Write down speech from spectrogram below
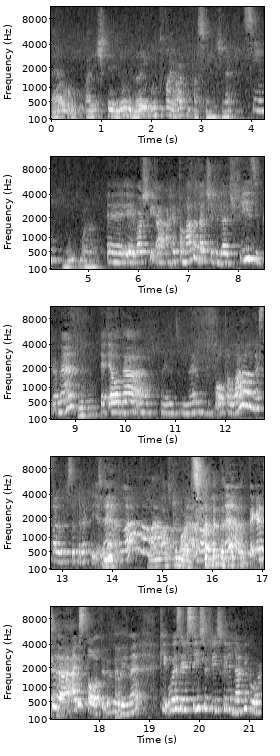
é, o, a gente teria um ganho muito maior com o paciente, né? Sim. Muito maior. É, eu acho que a, a, retomada da atividade física, né? Uhum. É, ela dá, né, volta lá na história da fisioterapia, Sim. né? Lá, lá, lá, lá, os primórdios. Lá, né? Pegar de Aristóteles ali, né? Que o exercício físico ele dá vigor,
